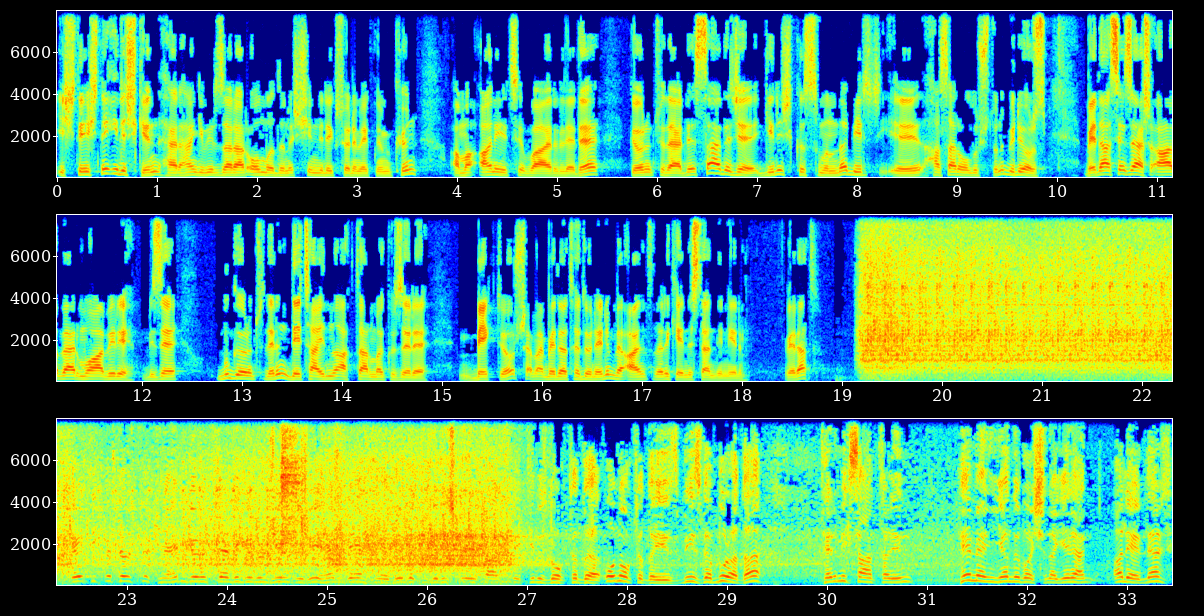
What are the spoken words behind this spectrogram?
işleyişine ilişkin herhangi bir zarar olmadığını şimdilik söylemek mümkün. Ama an itibariyle de görüntülerde sadece giriş kısmında bir e, hasar oluştuğunu biliyoruz. Veda Sezer haber muhabiri bize bu görüntülerin detayını aktarmak üzere bekliyor. Hemen Vedat'a dönelim ve ayrıntıları kendisinden dinleyelim. Vedat. Evet Hikmet Öztürk hem görüntülerde görüleceği gibi hem de e, buradaki gelişmeyi takip ettiğimiz noktada o noktadayız biz ve burada termik santralin hemen yanı başına gelen alevler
